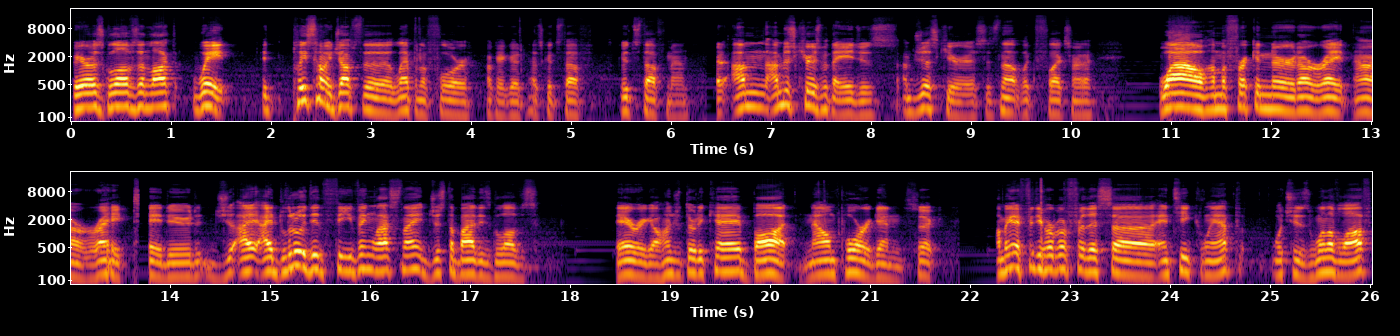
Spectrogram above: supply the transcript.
Barrow's gloves unlocked. Wait, it, please tell me drops the lamp on the floor. Okay, good. That's good stuff. Good stuff, man. I'm I'm just curious what the age is. I'm just curious. It's not like flex or anything. Wow, I'm a freaking nerd. All right, all right. Hey, dude. I, I literally did thieving last night just to buy these gloves. There we go. 130k. Bought. Now I'm poor again. Sick. I'm gonna get 50 herba for this uh, antique lamp which is one level off.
